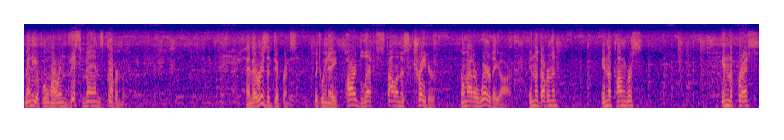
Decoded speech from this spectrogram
many of whom are in this man's government. And there is a difference between a hard left Stalinist traitor, no matter where they are, in the government, in the Congress, in the press,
